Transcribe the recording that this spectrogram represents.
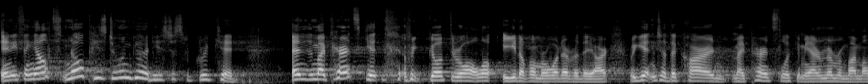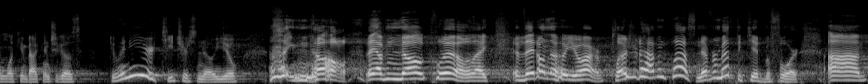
Anything else? Nope, he's doing good. He's just a good kid. And my parents get, we go through all eight of them or whatever they are. We get into the car, and my parents look at me. I remember my mom looking back, and she goes, Do any of your teachers know you? I'm like, No, they have no clue. Like, if they don't know who you are, pleasure to have in class. Never met the kid before. Um,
